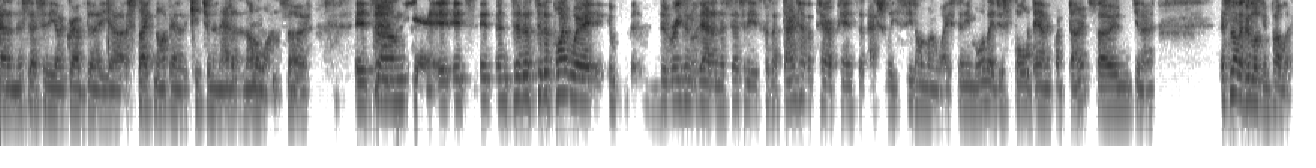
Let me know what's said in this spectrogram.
out of necessity, I grabbed a, uh, a, steak knife out of the kitchen and added another one. So it's um yeah it, it's it, and to the to the point where it, the reason it was out of necessity is because I don't have a pair of pants that actually sit on my waist anymore. They just fall down if I don't. So you know, it's not a good look in public.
